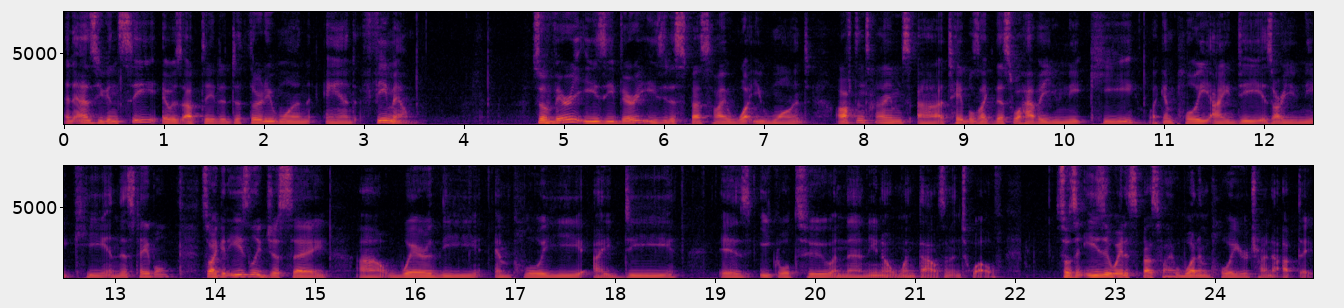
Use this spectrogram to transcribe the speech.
And as you can see, it was updated to 31 and female. So very easy, very easy to specify what you want. Oftentimes, uh, tables like this will have a unique key, like employee ID is our unique key in this table. So I could easily just say uh, where the employee ID is equal to, and then, you know, 1012. So it's an easy way to specify what employee you're trying to update.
